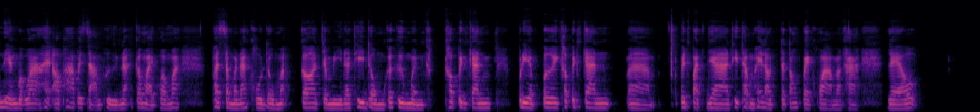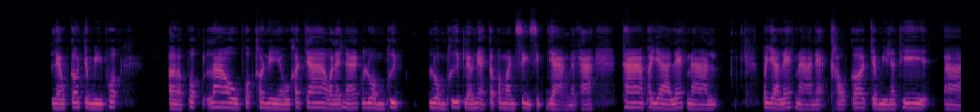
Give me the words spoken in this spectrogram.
เนียงบอกว่าให้เอาผ้าไปสามผืนน่ะก็หมายความว่าพระสมณโคดมก็จะมีหน้าที่ดมก็คือเหมือนเขาเป็นการเปรียบเปยเขาเป็นการอ่า เป็นปรัชญาที่ทำให้เราจะต้องแปลความอะค่ะ แล้ว แล้วก็จะมีพวก เอ่อ พวกเหล้า พวกข้าวเหนียว ข้าวเจ้าอะไรนะ รวมพืช รวมพืชแล้วเนี่ยก็ประมาณ 40 อย่างนะคะ ถ้าพญาแลกนาพญาแลกนาเนี่ยเขาก็จะมีหน้าที่อ่า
